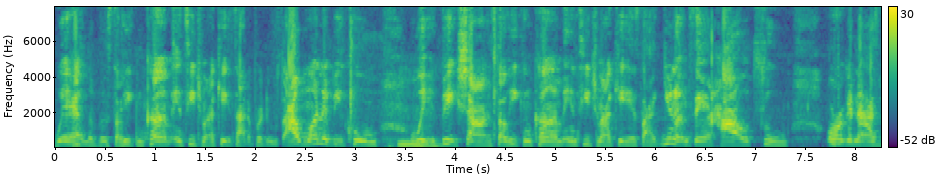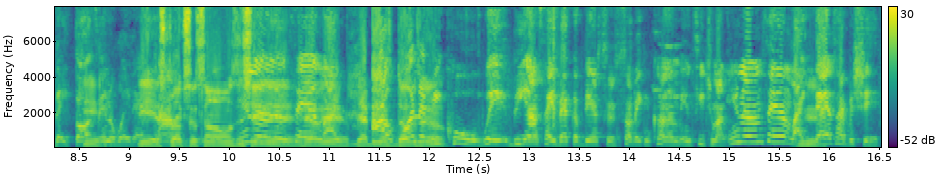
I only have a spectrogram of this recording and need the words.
with Helluva so he can come and teach my kids how to produce. I want to be cool Mm-hmm. with Big Sean so he can come and teach my kids, like you know what I'm saying, how to organize their thoughts Yeah. in a way that Yeah, structure songs and you know shit, What I'm yeah, saying? hell like yeah. Be- I want to be cool with Beyonce backup dancers so they can come and teach my, you know what I'm saying, like Yeah. that type of shit.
